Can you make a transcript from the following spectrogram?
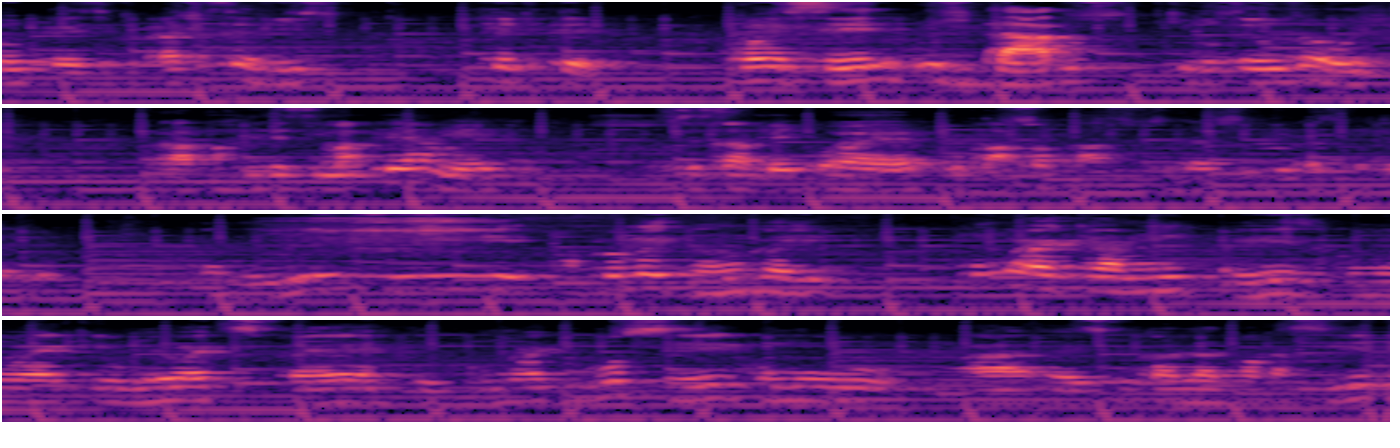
uma empresa que presta serviço tem que ter. Conhecer os dados que você usa hoje. Para a partir desse mapeamento, você saber qual é o passo a passo que você deve seguir para se proteger. Entendi. E aproveitando aí, como é que a minha empresa, como é que o meu expert, como é que você, como a, a escritório de advocacia,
